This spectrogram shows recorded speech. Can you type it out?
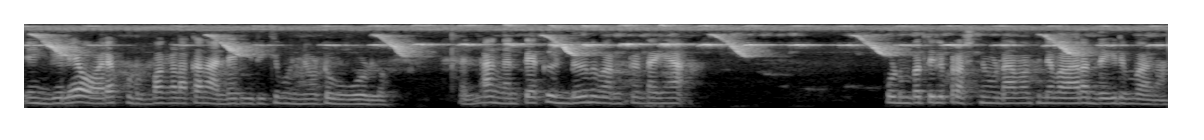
എങ്കിലേ ഓരോ കുടുംബങ്ങളൊക്കെ നല്ല രീതിക്ക് മുന്നോട്ട് പോവുള്ളൂ. എല്ലാം അങ്ങനത്തെയൊക്കെ ഉണ്ട് എന്ന് പറഞ്ഞിട്ടുണ്ടെങ്കിൽ കുടുംബത്തിൽ പ്രശ്നം ഉണ്ടാകുമ്പോൾ പിന്നെ വേറെ എന്തെങ്കിലും വേണം?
